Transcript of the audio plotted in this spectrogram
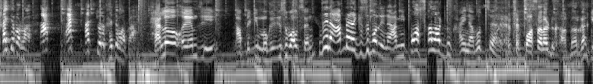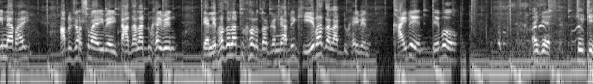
খাইতে পারবা। আট আট আট করে খাইতে পারবা। হ্যালো ওএমজি আপনি কি মুখে কিছু বলছেন? দিন আপনারা কিছু বলি না আমি পচা লাড্ডু খাই না বুঝছেন? আচ্ছা, পচা লাড্ডু খাওয়ার দরকার কি না ভাই? আপনি সবসময় এই তাজা লাড্ডু খাইবেন তেলে ভাজা লাড্ডু খাওয়ার দরকার নেই আপনি ঘিয়ে ভাজা লাড্ডু খাইবেন। খাইবেন দেবো। এই যে তুইটি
